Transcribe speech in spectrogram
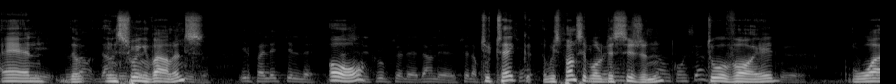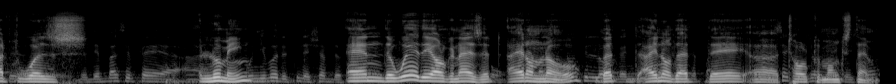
and the ensuing violence, or to take a responsible decision to avoid what was looming and the way they organize it i don't know but i know that they uh, talk amongst them.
